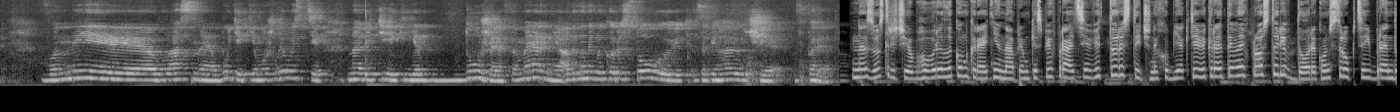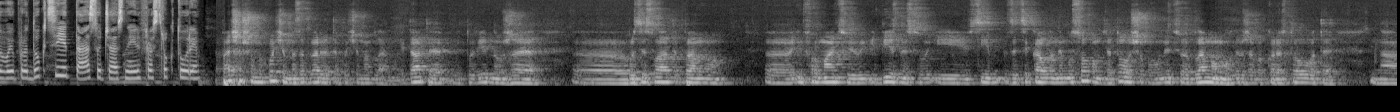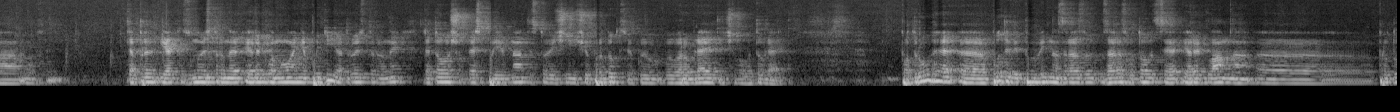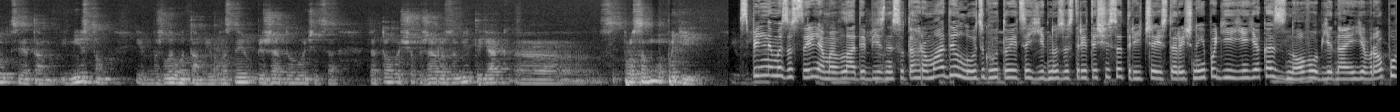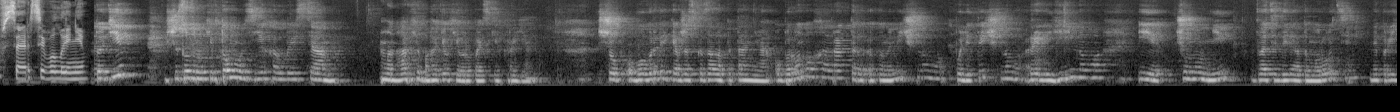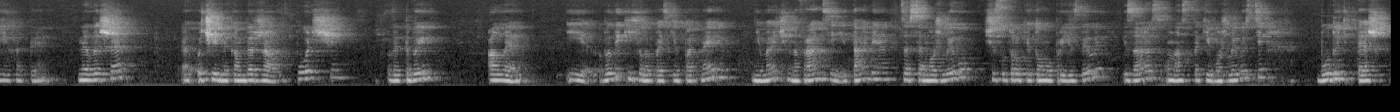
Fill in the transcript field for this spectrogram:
Вони власне будь-які можливості, навіть ті, які є дуже ефемерні, але вони використовують, забігаючи вперед. На зустрічі обговорили конкретні напрямки співпраці від туристичних об'єктів і креативних просторів до реконструкції брендової продукції та сучасної інфраструктури. Перше, що ми хочемо, ми затвердити хочемо емблему і дати відповідно вже е, розіслати певну інформацію і бізнесу, і всім зацікавленим особам для того, щоб вони цю емблему могли вже використовувати на для як з одної сторони рекламування подій, а з другої сторони для того, щоб десь поєднати з тою чи іншою продукцією, яку ви виробляєте чи виготовляєте. По-друге, е, буде відповідно зразу зараз готується і рекламна е, продукція там і містом, і можливо там і обласний бюджет долучиться для того, щоб вже розуміти, як е, про саму подію. Спільними зусиллями влади, бізнесу та громади Луцьк готується гідно зустріти 600-річчя історичної події, яка знову об'єднає Європу в серці Волині. Тоді, 600 років тому, з'їхалися монархи багатьох європейських країн, щоб обговорити, як я вже сказала, питання оборонного характеру, економічного, політичного, релігійного і чому ні в 29-му році не приїхати не лише е, очільникам держав Польщі, Литви, але і великих європейських партнерів Німеччина, Франція, Італія. Це все можливо. 600 років тому приїздили, і зараз у нас такі можливості будуть теж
